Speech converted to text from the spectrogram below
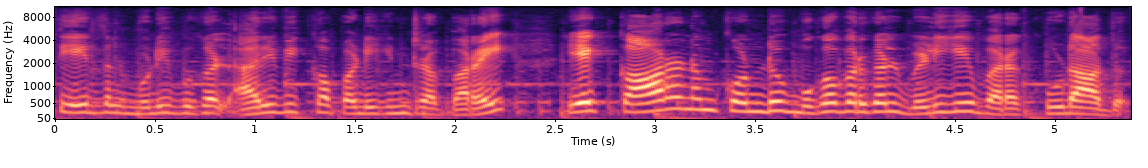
தேர்தல் முடிவுகள் அறிவிக்கப்படுகின்ற வரை எக்காரணம் கொண்டு முகவர்கள் வெளியே வரக்கூடாது.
